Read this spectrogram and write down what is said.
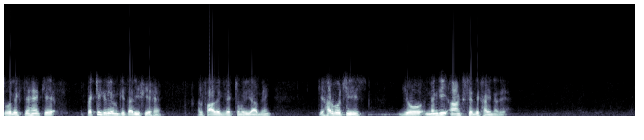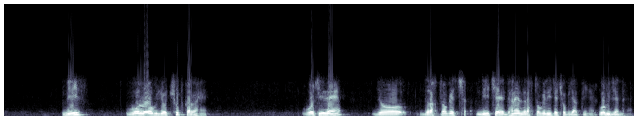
तो वो लिखते हैं कि प्रैक्टिकली उनकी तारीफ़ ये है, अल्फाज एग्जैक्ट तो मुझे याद नहीं, कि हर वो चीज़ जो नंगी आँख से दिखाई न दे। नीज, वो लोग जो छुप कर रहे हैं वो चीज़ें जो दरख्तों के नीचे, घने दरख्तों के नीचे छुप जाती हैं, वो भी जिन है।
